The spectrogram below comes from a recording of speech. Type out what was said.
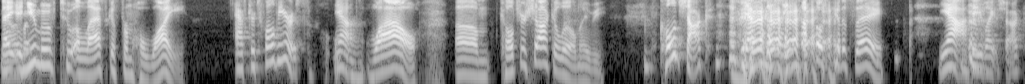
Now, I was and like- you moved to Alaska from Hawaii. after 12 years. Yeah. Wow. Um, culture shock a little, maybe. Cold shock. Definitely. I was gonna say. yeah. Daylight shock.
